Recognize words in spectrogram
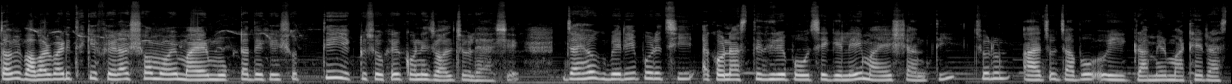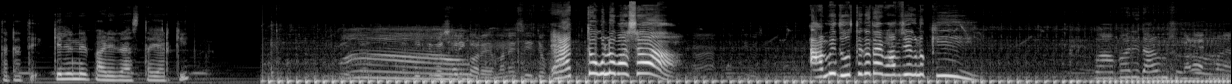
তবে বাবার বাড়ি থেকে ফেরার সময় মায়ের মুখটা দেখে সত্যিই একটু চোখের কোণে জল চলে আসে। যাই হোক বেরিয়ে পড়েছি। এখন আস্তে ধীরে পৌঁছে গেলেই মায়ের শান্তি। চলুন আজও যাব ওই গ্রামের মাঠের রাস্তাটাতে। কেলেনের পাড়ের রাস্তায় আর কি। মানে এতগুলো বাসা! আমি দূর থেকে তাই ভাবছি এগুলো কি? বাবারে দারুণ সুন্দর। মানে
